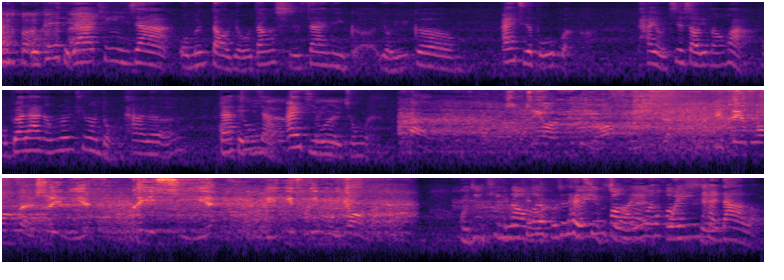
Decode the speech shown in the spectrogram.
我可以给大家听一下，我们导游当时在那个有一个埃及的博物馆啊，他有介绍一番话，我不知道大家能不能听得懂他的，大家可以听一下埃及文的中文。你可以放在水里，可以洗，跟衣服一模一样的。我就听到了，听得不是太清楚啊，因为回音太，大了。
